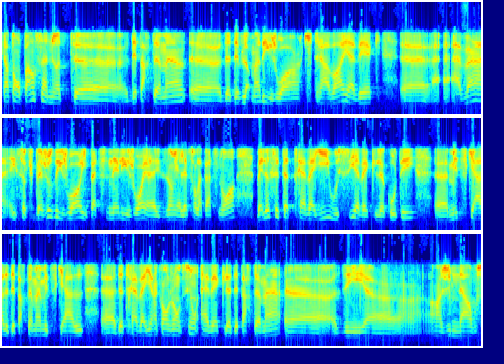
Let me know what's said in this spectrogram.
quand on pense à notre euh, département euh, de développement des joueurs qui travaille avec euh, avant il s'occupait juste des joueurs, il patinait les joueurs, disons il allait sur la patinoire, mais ben là c'était de travailler aussi avec le côté médical, le département médical, de travailler en conjonction avec le département des en gymnase,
